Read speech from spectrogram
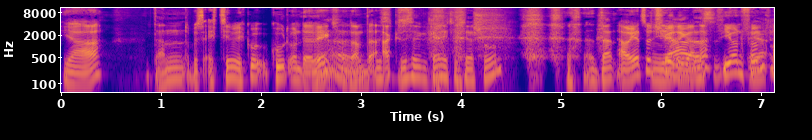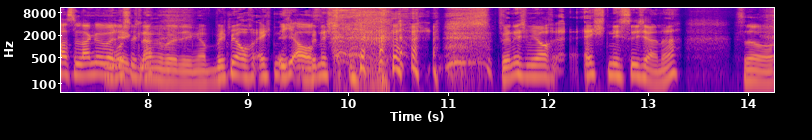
Ja. dann Du bist echt ziemlich gut, gut unterwegs, Ja, verdammte Axt. Bisschen kenne ich dich ja schon. Dann, Aber jetzt wird schwieriger, Ja, das- ne? Vier und fünf ja, hast du lange muss überlegt, ich ne? lange überlegen. Bin ich mir auch echt Ich auch. Bin ich, bin ich mir auch echt nicht sicher, ne? So.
